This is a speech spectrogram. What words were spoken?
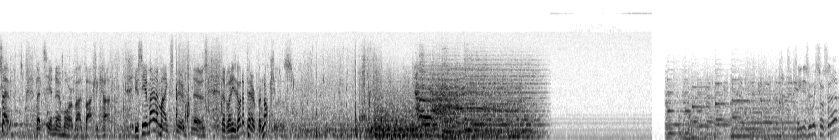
So, let's hear no more about Barclaycard. You see, a man of my experience knows that when he's got a pair of binoculars, Clean as a whistle, sir.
